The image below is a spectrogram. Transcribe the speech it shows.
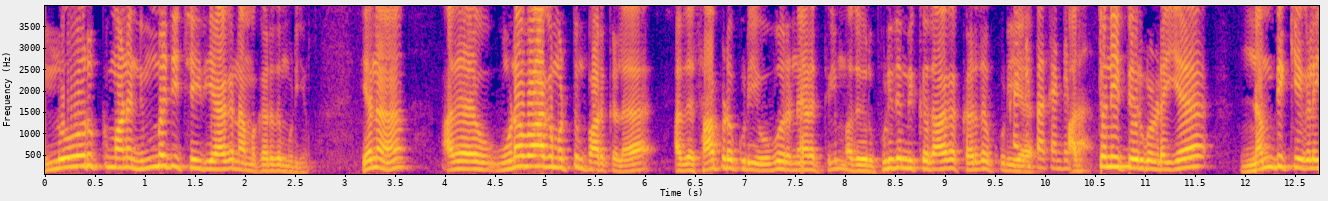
எல்லோருக்குமான நிம்மதி செய்தியாக நாம கருத முடியும். ஏன்னா அதை உணவாக மட்டும் பார்க்கல அதை சாப்பிடக்கூடிய ஒவ்வொரு நேரத்திலும் அது ஒரு புனிதமிக்கதாக கருதக்கூடிய அத்தனை பேர்களுடைய நம்பிக்கைகளை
